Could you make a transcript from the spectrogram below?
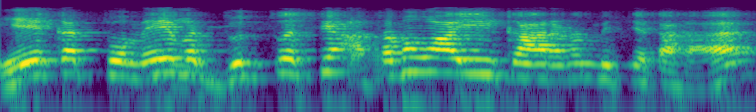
एकत्वमेव द्वित्वस्य असमवायीकारणम् इत्यतः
